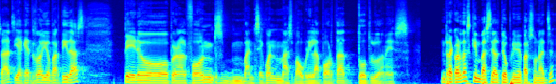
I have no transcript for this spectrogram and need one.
saps? I aquest rotllo partides, però, però en el fons van ser quan es va obrir la porta tot lo de més. Recordes quin va ser el teu primer personatge?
